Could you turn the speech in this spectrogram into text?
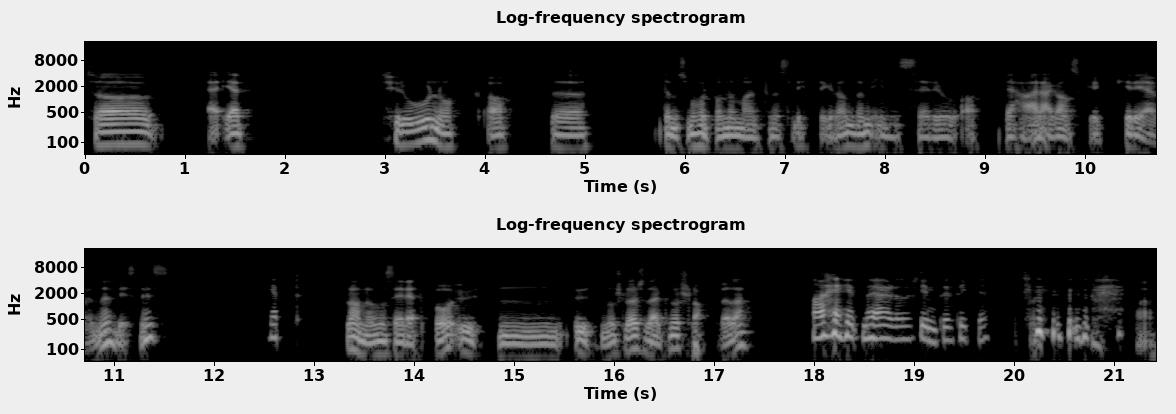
Så jeg, jeg tror nok at uh, de som har holdt på med mindfulness lite grann, de innser jo at det her er ganske krevende business. Jepp. Det handler om å se rett på uten, uten noe slør, så det er jo ikke noe slapt ved det. Nei, det er det definitivt ikke.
